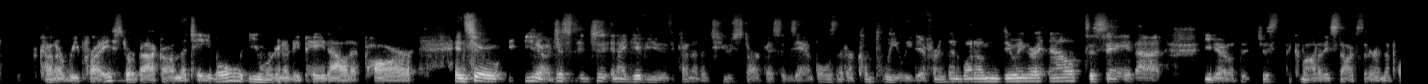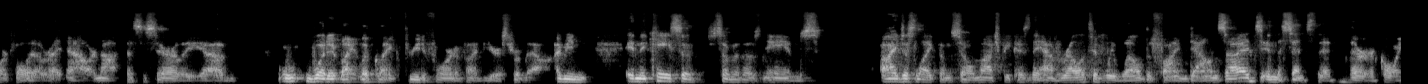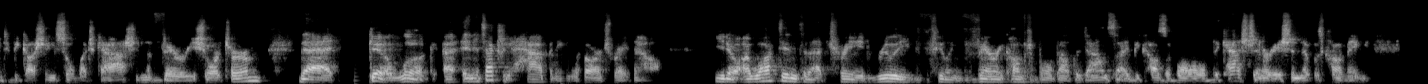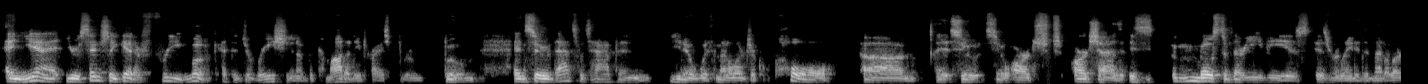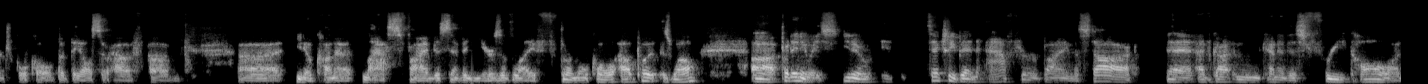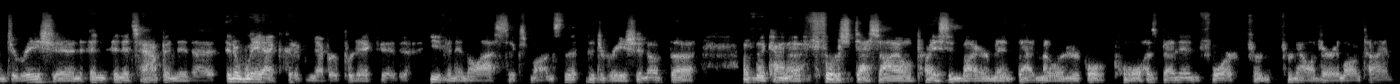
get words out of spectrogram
kind of repriced or back on the table, you were going to be paid out at par. And so, you know, just, just, and I give you kind of the two starkest examples that are completely different than what I'm doing right now to say that, you know, just the commodity stocks that are in the portfolio right now are not necessarily um, what it might look like three to four to five years from now. I mean, in the case of some of those names, I just like them so much because they have relatively well defined downsides in the sense that they're going to be gushing so much cash in the very short term that get a look. At, and it's actually happening with Arch right now. You know, I walked into that trade really feeling very comfortable about the downside because of all of the cash generation that was coming. And yet you essentially get a free look at the duration of the commodity price boom. And so that's what's happened, you know, with metallurgical coal um, so so Arch Arch has is most of their EV is is related to metallurgical coal, but they also have um, uh, you know kind of last five to seven years of life thermal coal output as well. Uh, but anyways, you know it's actually been after buying the stock that I've gotten kind of this free call on duration, and, and it's happened in a in a way I could have never predicted, even in the last six months. The, the duration of the of the kind of first decile price environment that metallurgical coal has been in for for for now a very long time.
